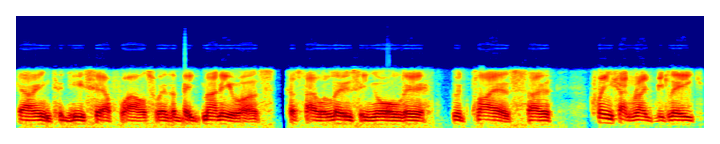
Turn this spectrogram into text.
going to New South Wales where the big money was because they were losing all their good players. So Queensland Rugby League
